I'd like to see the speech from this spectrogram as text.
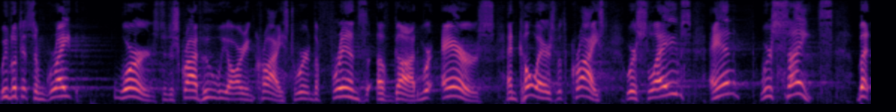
We've looked at some great words to describe who we are in Christ. We're the friends of God. We're heirs and co heirs with Christ. We're slaves and we're saints. But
